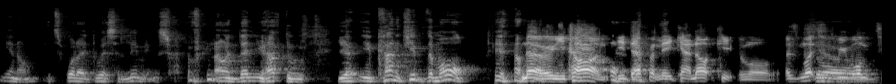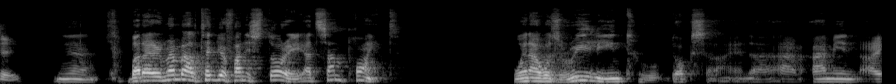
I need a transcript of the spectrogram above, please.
you know it's what I do as a living. So every now and then you have to, you, you can't keep them all. You know? No, you can't. You definitely cannot keep them all as much so, as we want to. Yeah, but I remember I'll tell you a funny story. At some point, when I was really into Doxa, and uh, I, I, mean, I,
